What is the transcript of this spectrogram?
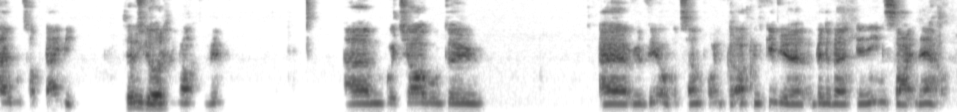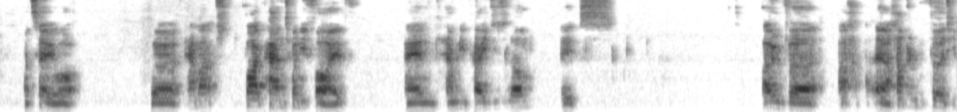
Tabletop Gaming. Is any good? Um, which I will do a review of at some point, but I can give you a, a bit of a, an insight now. I'll tell you what, for how much? £5.25 and how many pages long? It's over a, a 130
